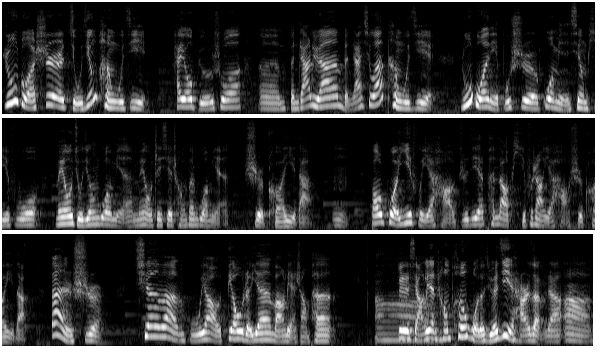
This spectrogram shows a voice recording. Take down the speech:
如果是酒精喷雾剂，还有比如说，嗯，苯扎氯胺、苯扎溴胺喷雾剂，如果你不是过敏性皮肤，没有酒精过敏，没有这些成分过敏，是可以的。嗯，包括衣服也好，直接喷到皮肤上也好，是可以的。但是千万不要叼着烟往脸上喷啊！这是想练成喷火的绝技，还是怎么着啊？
